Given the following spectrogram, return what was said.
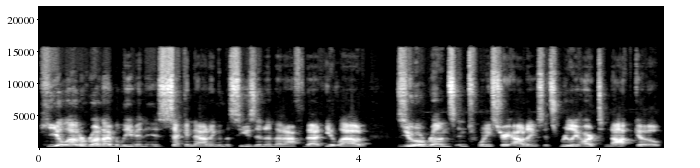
He allowed a run, I believe, in his second outing of the season, and then after that, he allowed zero runs in 20 straight outings. It's really hard to not go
